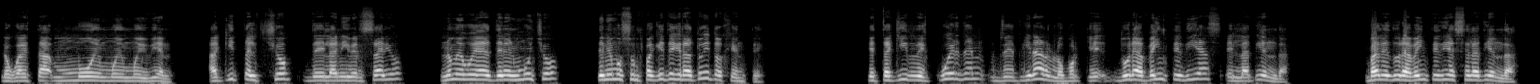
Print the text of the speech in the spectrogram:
lo cual está muy, muy, muy bien. Aquí está el shop del aniversario. No me voy a detener mucho. Tenemos un paquete gratuito, gente. Está aquí. Recuerden retirarlo porque dura 20 días en la tienda. Vale, dura 20 días en la tienda.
